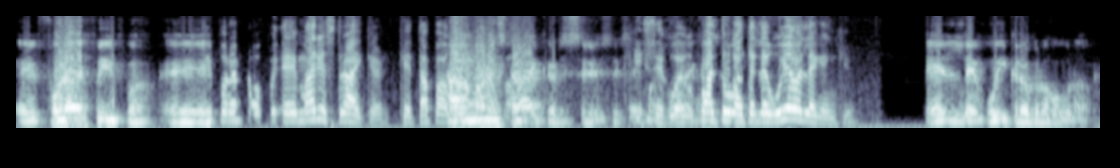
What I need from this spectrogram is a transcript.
Eh, fuera de FIFA, eh, por ejemplo, eh, Mario Striker, que tapa ah, Wii, Mario tapa- Striker, sí, sí, sí. Ese Mario juego. Strikers. ¿Cuál tú jugaste? ¿El de Wii o el de GameCube? El de Wii creo que lo jugué una vez.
